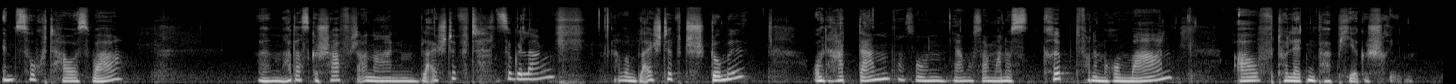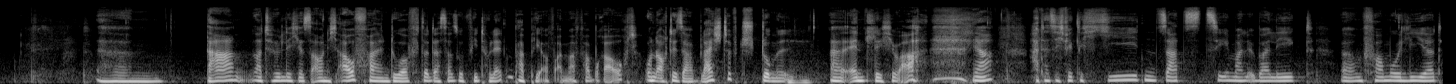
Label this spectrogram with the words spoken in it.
im Zuchthaus war, ähm, hat er es geschafft, an einen Bleistift zu gelangen, also einen Bleistiftstummel, und hat dann so ein, ja, muss sagen, Manuskript von einem Roman auf Toilettenpapier geschrieben. Ähm, da natürlich es auch nicht auffallen durfte, dass er so viel Toilettenpapier auf einmal verbraucht und auch dieser Bleistiftstummel mhm. äh, endlich war, ja, hat er sich wirklich jeden Satz zehnmal überlegt, äh, formuliert,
